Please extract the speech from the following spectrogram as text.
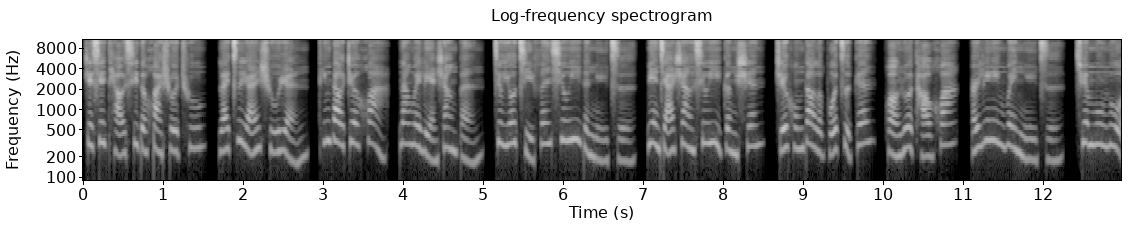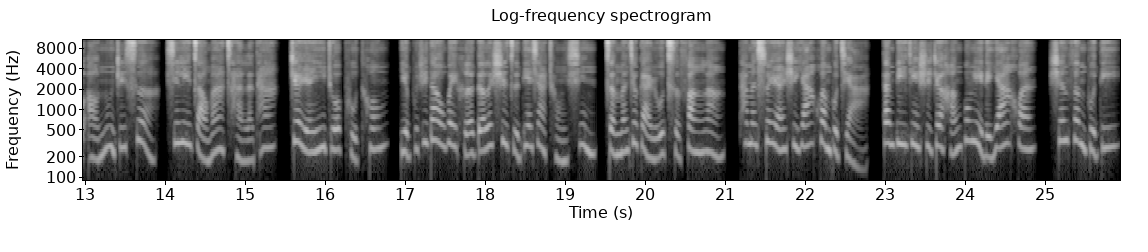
这些调戏的话说出来自然熟人。听到这话，那位脸上本就有几分羞意的女子，面颊上羞意更深，直红到了脖子根，恍若桃花；而另一位女子却目露恼怒之色，心里早骂惨了他。这人衣着普通，也不知道为何得了世子殿下宠信，怎么就敢如此放浪？他们虽然是丫鬟不假。但毕竟是这行宫里的丫鬟，身份不低。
